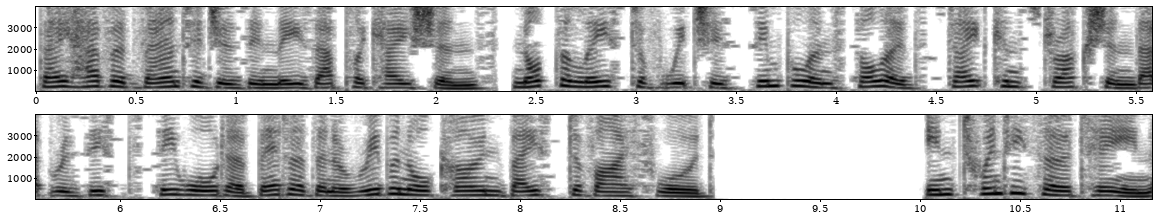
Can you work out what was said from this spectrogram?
They have advantages in these applications, not the least of which is simple and solid-state construction that resists seawater better than a ribbon or cone-based device would. In 2013,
